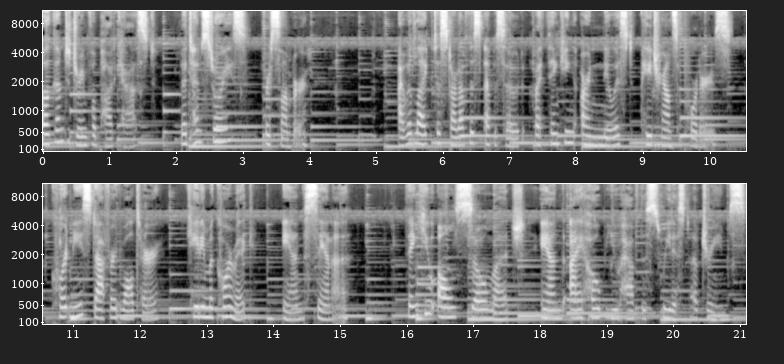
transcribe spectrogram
Welcome to Dreamful Podcast, bedtime stories for slumber. I would like to start off this episode by thanking our newest Patreon supporters Courtney Stafford Walter, Katie McCormick, and Santa. Thank you all so much, and I hope you have the sweetest of dreams.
